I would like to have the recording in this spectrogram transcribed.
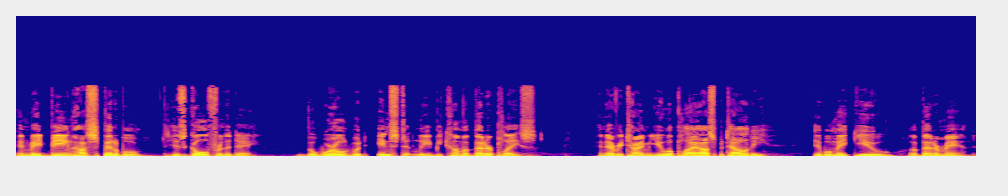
and made being hospitable his goal for the day. The world would instantly become a better place. And every time you apply hospitality, it will make you a better man.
